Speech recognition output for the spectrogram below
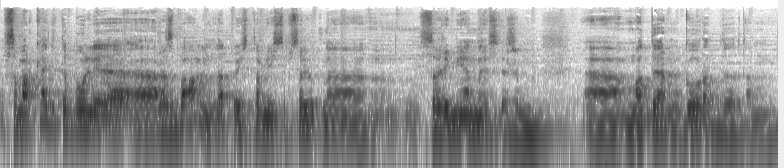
В Самарканде это более э, разбавлено, да, то есть там есть абсолютно э, современный, скажем, э, модерн город, там,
